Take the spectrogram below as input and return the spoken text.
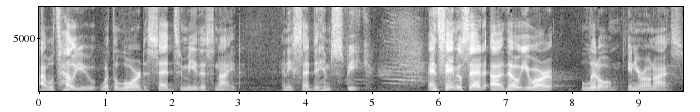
I will tell you what the Lord said to me this night. And he said to him, Speak. And Samuel said, uh, Though you are little in your own eyes,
